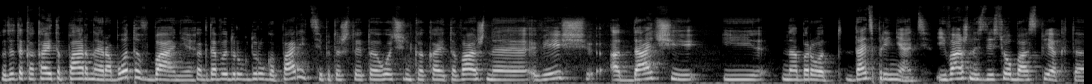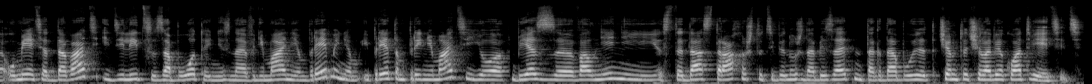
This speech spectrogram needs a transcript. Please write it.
вот эта какая-то парная работа в бане, когда вы друг друга парите, потому что это очень какая-то важная вещь отдачи и, наоборот, дать принять. И важно здесь оба аспекта. Уметь отдавать и делиться заботой, не знаю, вниманием, временем, и при этом принимать ее без волнений, стыда, страха, что тебе нужно обязательно тогда будет чем-то человеку ответить.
